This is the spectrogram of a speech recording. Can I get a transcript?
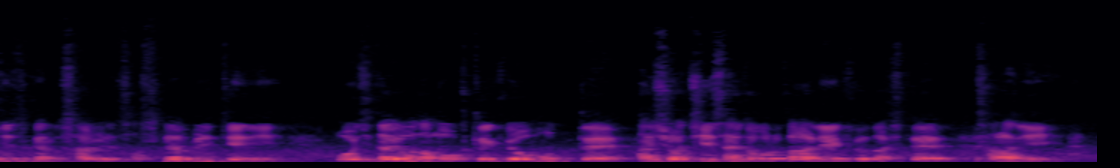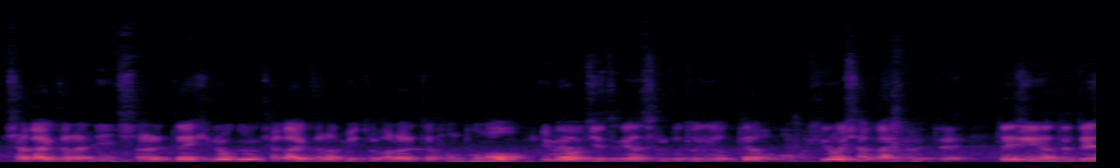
実現のサスティナビリティに応じたような目的を持って最初は小さいところから利益を出してさらに社会から認知されて広く社会から認められて本当の夢を実現することによって広い社会においてデジによって全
